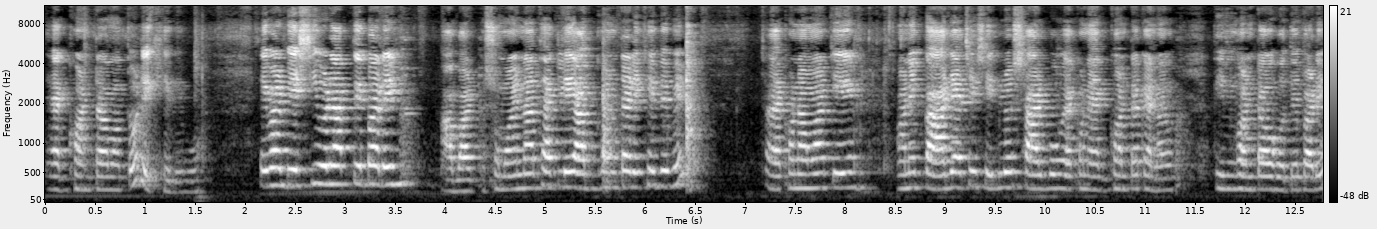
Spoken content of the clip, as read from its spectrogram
এক ঘণ্টা মতো রেখে দেব। এবার বেশিও রাখতে পারেন, আবার সময় না থাকলে আধ ঘণ্টা রেখে দেবেন। এখন আমাকে অনেক কাজ আছে, সেগুলো সারবো। এখন এক ঘণ্টা কেন? তিন ঘন্টাও হতে পারে।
